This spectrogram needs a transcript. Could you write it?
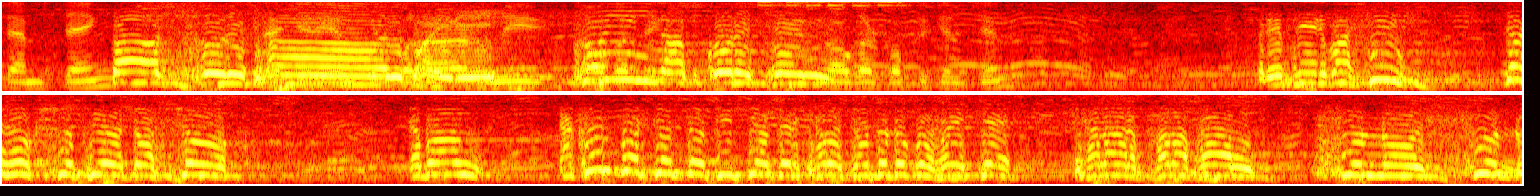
স্যামসাং লাভ করেছেন। নওগাঁর পক্ষে খেলছেন। রেফির বাসী। যাই হোক সুপ্রিয় দর্শক এবং এখন পর্যন্ত দ্বিতীয়দের খেলা যতটুকু হয়েছে, খেলার ফলাফল শূন্য শূন্য।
